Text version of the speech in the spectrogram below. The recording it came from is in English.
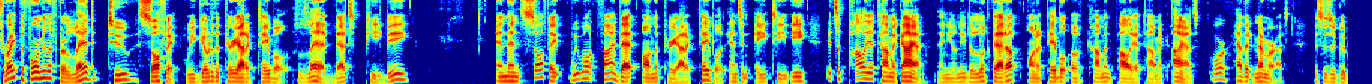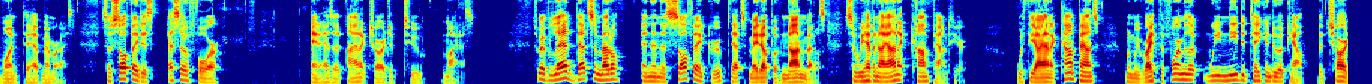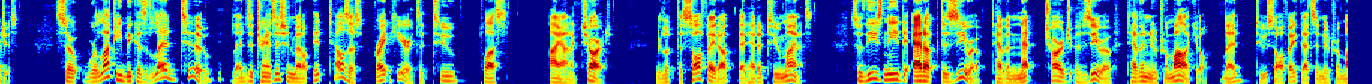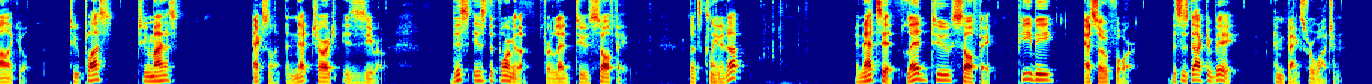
To write the formula for lead 2 sulfate, we go to the periodic table lead, that's Pb, and then sulfate, we won't find that on the periodic table. It ends in ATE. It's a polyatomic ion, and you'll need to look that up on a table of common polyatomic ions or have it memorized. This is a good one to have memorized. So sulfate is SO4 and it has an ionic charge of 2 minus. So we have lead, that's a metal, and then the sulfate group, that's made up of nonmetals. So we have an ionic compound here. With the ionic compounds, when we write the formula, we need to take into account the charges. So we're lucky because lead 2, lead's a transition metal, it tells us right here it's a 2 plus ionic charge. We looked the sulfate up that had a 2 minus. So these need to add up to zero to have a net charge of zero to have a neutral molecule. Lead, 2 sulfate, that's a neutral molecule. 2 plus, 2 minus, excellent. The net charge is zero. This is the formula for lead 2 sulfate. Let's clean it up. And that's it, lead 2 sulfate, PbSO4. This is Dr. B, and thanks for watching.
